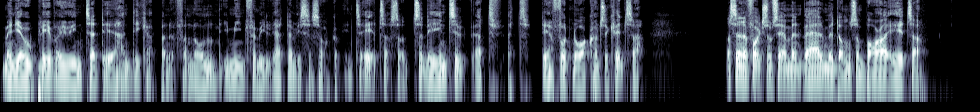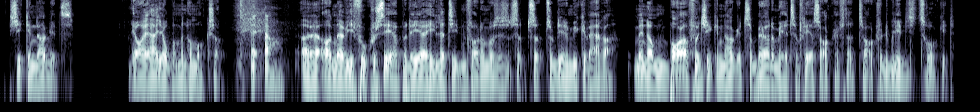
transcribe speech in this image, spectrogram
Men jag upplever ju inte att det är handikappande för någon i min familj att det är vissa saker vi inte äter. Så, så det är inte att, att det har fått några konsekvenser. Och sen är det folk som säger, men vad är det med de som bara äter chicken nuggets? Ja, jag jobbar med dem också. Ja. Eh, och när vi fokuserar på det hela tiden för dem så, så, så blir det mycket värre. Men om de bara får chicken nuggets så börjar de äta fler saker efter ett tag för det blir lite tråkigt.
